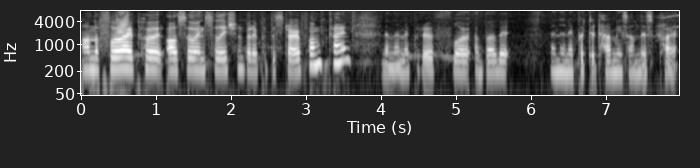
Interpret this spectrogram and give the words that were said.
On the floor I put also insulation, but I put the styrofoam kind. And then I put a floor above it. And then I put tatamis on this part.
